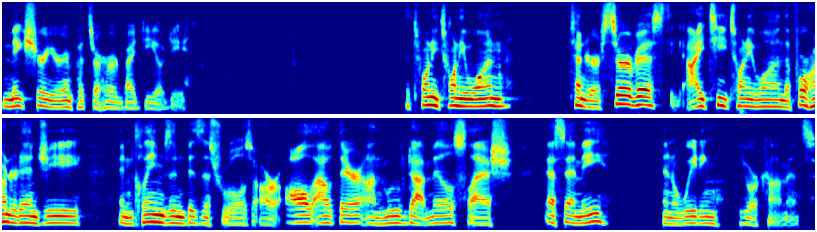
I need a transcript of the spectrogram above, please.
and make sure your inputs are heard by DoD. The 2021 tender of service, the IT 21, the 400NG, and claims and business rules are all out there on move.mil slash SME and awaiting your comments.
